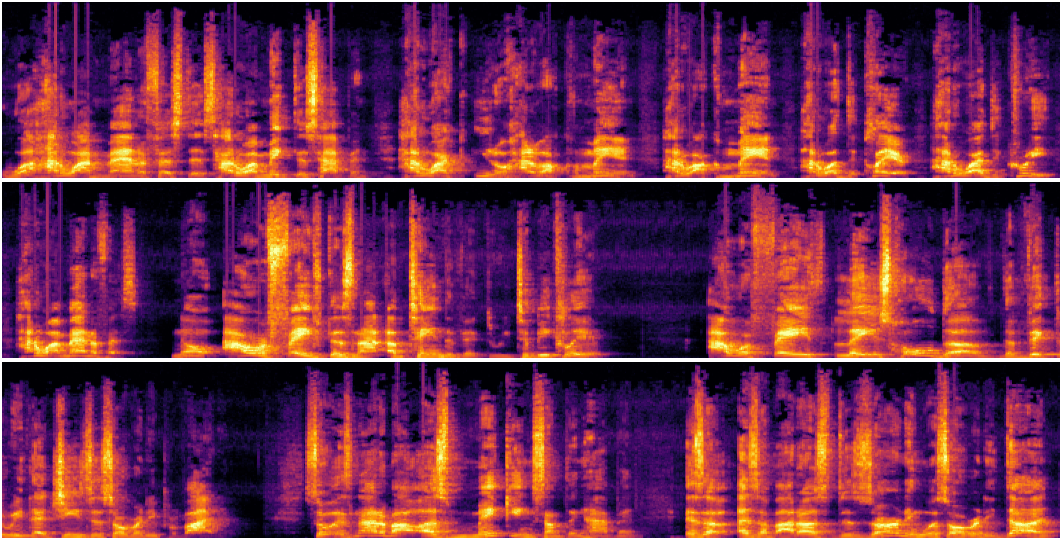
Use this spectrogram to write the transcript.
well, how do I manifest this? How do I make this happen? How do I, you know, how do I command? How do I command? How do I declare? How do I decree? How do I manifest? No, our faith does not obtain the victory. To be clear, our faith lays hold of the victory that Jesus already provided. So it's not about us making something happen. It's, a, it's about us discerning what's already done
